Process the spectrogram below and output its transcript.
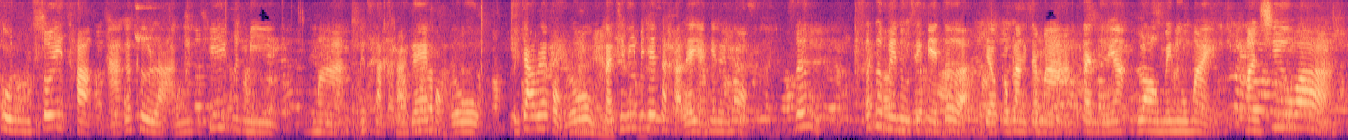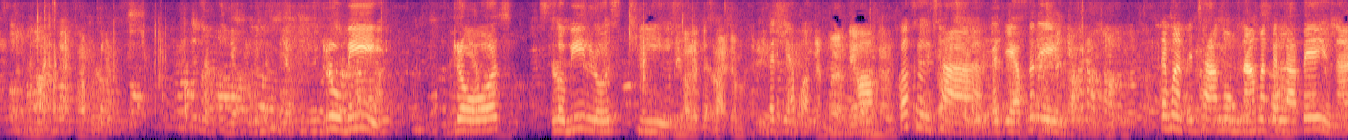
ชุนซุยถังนะก็คือร้านที่มันมีมาเป็นสาขาแรกของโลกเป็นเจ้าแรกของโลก แต่ที่นี่ไม่ใช่สาขาแรกอย่างที่น้บอก ซึ่งก็คือเมนูซิกเนเจอร์อะเดี๋ยวกำลังจะมา แต่เนี้ยลองเมนูใหม่ มันชื่อว่ารูบี้โรสโรบี้โรสคีเราจะขายน้ำกระเจี๊ยบเหรอก็คือชากระเจี๊ยบนั่นเอง แต่เหมือนเป็นชานมนะ มันเป็นลาเต้อยู่นะ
